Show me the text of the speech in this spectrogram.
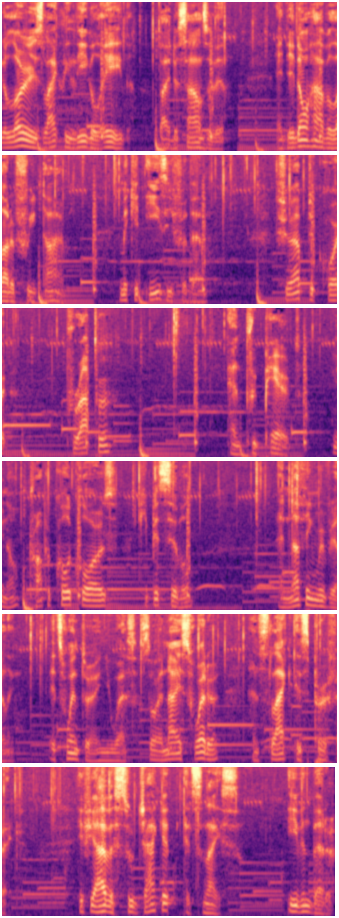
your lawyer is likely legal aid by the sounds of it, and they don't have a lot of free time. Make it easy for them. Show up to court proper and prepared. You know, proper code clothes, keep it civil, and nothing revealing. It's winter in US, so a nice sweater and slack is perfect. If you have a suit jacket, it's nice. Even better.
